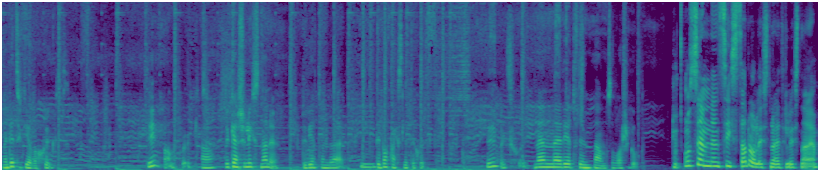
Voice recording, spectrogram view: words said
Men det tyckte jag var sjukt. Det är fan sjukt. Ja. Du kanske lyssnar nu. Du vet vem du är. Mm. Det var faktiskt lite sjukt. Det är faktiskt sjukt. Men eh, det är ett fint namn, så varsågod. Och sen den sista då, lyssnare till lyssnare.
